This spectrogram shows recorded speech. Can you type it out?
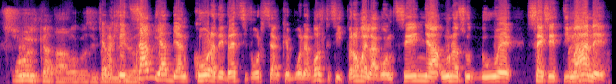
solo il catalogo si cioè, Ma che Zabbi abbia ancora dei prezzi forse anche buoni a volte sì, però poi la consegna una su due, sei settimane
